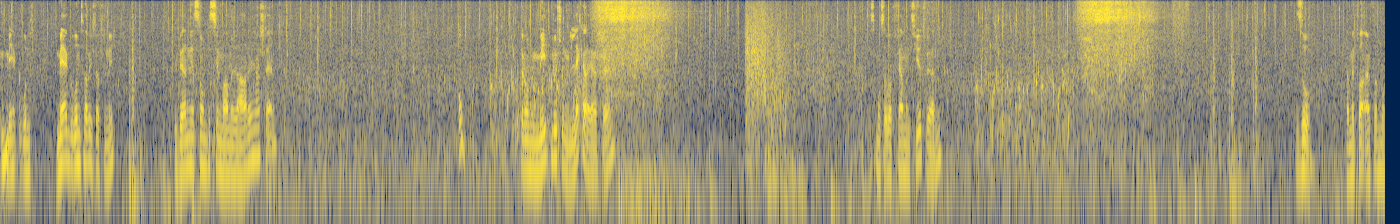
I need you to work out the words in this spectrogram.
mehr Grund. Mehr Grund habe ich dafür nicht. Wir werden jetzt noch ein bisschen Marmelade herstellen. Oh. Wir können auch eine Metmischung lecker herstellen. Das muss aber fermentiert werden. So. Damit wir einfach noch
